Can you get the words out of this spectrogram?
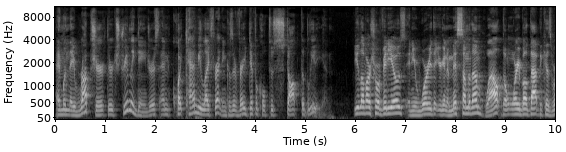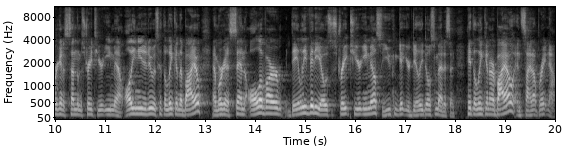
And when they rupture, they're extremely dangerous and quite can be life threatening because they're very difficult to stop the bleeding in you love our short videos and you're worried that you're gonna miss some of them, well, don't worry about that because we're gonna send them straight to your email. All you need to do is hit the link in the bio and we're gonna send all of our daily videos straight to your email so you can get your daily dose of medicine. Hit the link in our bio and sign up right now.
